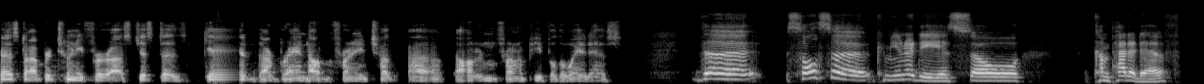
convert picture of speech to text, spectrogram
best opportunity for us just to get our brand out in front of each other, uh, out in front of people the way it is. The salsa community is so competitive.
